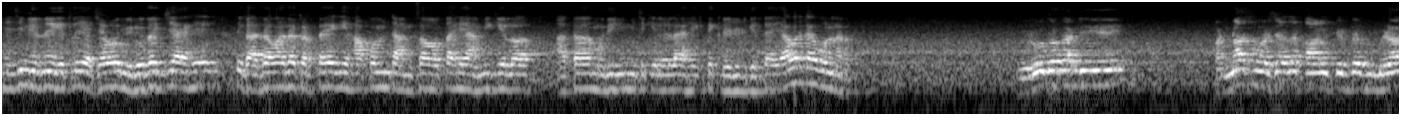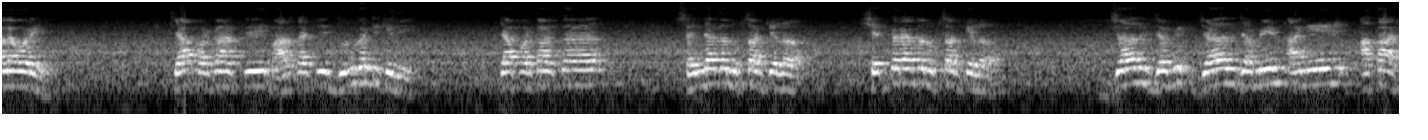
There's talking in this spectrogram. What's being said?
हे जे निर्णय घेतले याच्यावर विरोधक जे आहे ते गाजावाजा करताय की हा पॉईंट आमचा होता हे आम्ही केलं आता मोदीजींनी जे केलेलं आहे ते क्रेडिट घेत आहे. यावर काय बोलणार? विरोधकांनी पन्नास वर्षाचा कालकीर्द मिळाल्यावरही ज्या प्रकारची भारताची दुर्गती केली ज्या प्रकारचं सैन्याचं नुकसान केलं शेतकऱ्याचं नुकसान केलं जल जमी जल जमीन आणि आकाश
